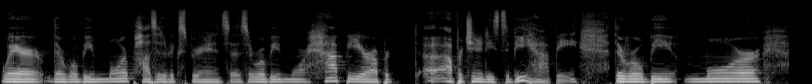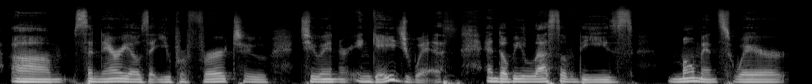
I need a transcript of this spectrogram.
where there will be more positive experiences. There will be more happier opportunities uh, opportunities to be happy. There will be more um, scenarios that you prefer to to in, engage with, and there'll be less of these moments where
